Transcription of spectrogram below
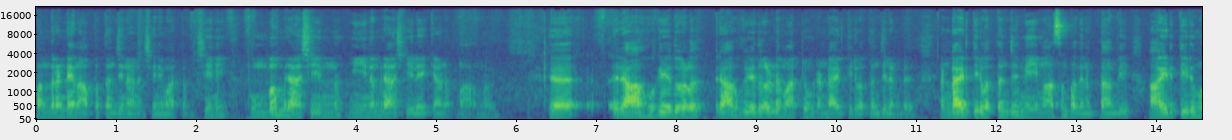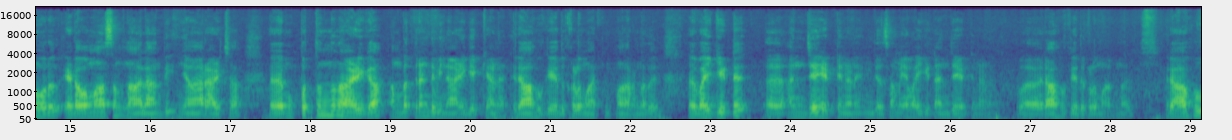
പന്ത്രണ്ട് നാൽപ്പത്തഞ്ചിനാണ് ശനി മാറ്റം. ശനി കുംഭം രാശിയിൽ നിന്ന് മീനം രാശിയിലേക്കാണ് മാറുന്നത്. രാഹുകേതുകൾ രാഹുകേതുകളുടെ മാറ്റവും രണ്ടായിരത്തി ഇരുപത്തഞ്ചിലുണ്ട് രണ്ടായിരത്തി ഇരുപത്തഞ്ച് മെയ് മാസം പതിനെട്ടാം തീയതി ആയിരത്തി ഇരുന്നൂറ് ഇടവമാസം നാലാം തീയതി ഞായറാഴ്ച മുപ്പത്തൊന്ന് നാഴിക അമ്പത്തിരണ്ട് വിനാഴികയ്ക്കാണ് രാഹുകേതുക്കൾ മാറ്റി മാറുന്നത്. വൈകിട്ട് അഞ്ച് എട്ടിനാണ് ഇന്ത്യ സമയം വൈകിട്ട് അഞ്ച് എട്ടിനാണ് രാഹുകേതുക്കൾ മാറുന്നത്. രാഹു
